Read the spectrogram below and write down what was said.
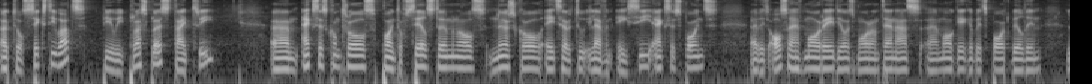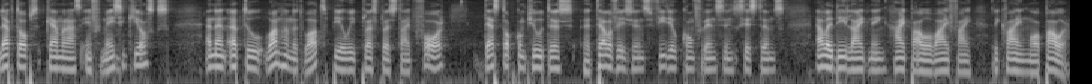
up to 60 watts, PoE++ type 3. Um, access controls, point of sales terminals, nurse call, 802.11 AC access points, uh, which also have more radios, more antennas, uh, more gigabit port built in. Laptops, cameras, information kiosks, and then up to 100 watt PoE++ Type 4 desktop computers, uh, televisions, video conferencing systems, LED lighting, high power Wi-Fi requiring more power.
